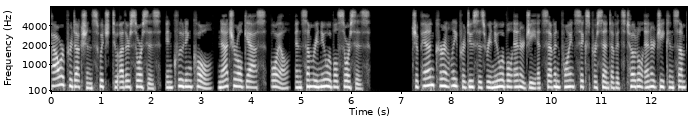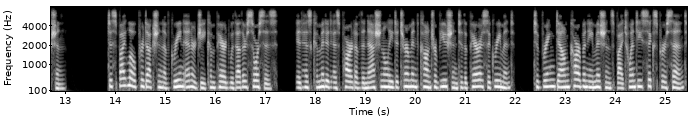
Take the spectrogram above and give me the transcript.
Power production switched to other sources, including coal, natural gas, oil, and some renewable sources. Japan currently produces renewable energy at 7.6% of its total energy consumption. Despite low production of green energy compared with other sources, it has committed as part of the nationally determined contribution to the Paris Agreement, to bring down carbon emissions by 26%,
